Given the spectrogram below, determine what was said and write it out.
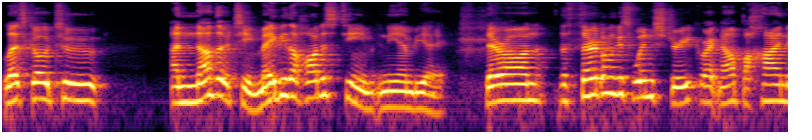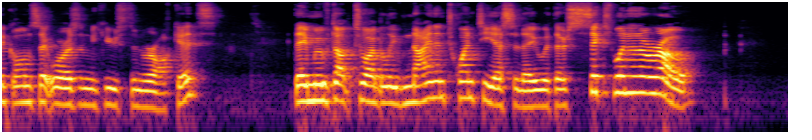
let's go to another team, maybe the hottest team in the NBA. They're on the third longest win streak right now, behind the Golden State Warriors and the Houston Rockets. They moved up to, I believe, nine and twenty yesterday with their sixth win in a row.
